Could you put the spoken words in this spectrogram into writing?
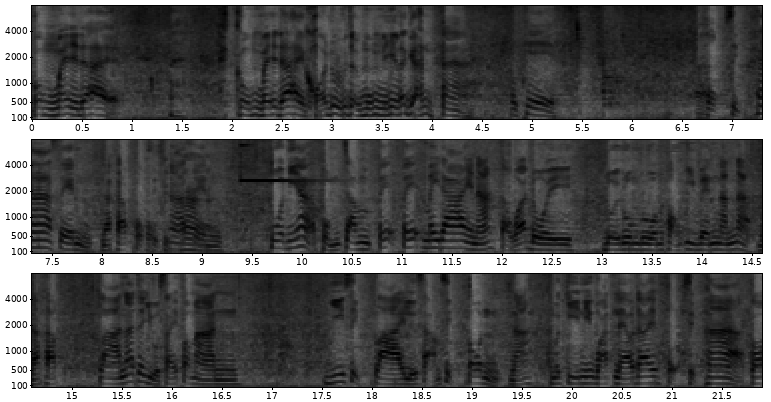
ก้มไม่ได้ก้มไม่ได้ ขอดูจากมุมนี้แล้วกัน อ่า โอเค 65 เซนนะครับ65 65 เซนตัวเนี้ยผมจำเป๊ะๆไม่ได้นะ แต่ว่าโดยโดยรวมๆของอีเวนต์นั้นน่ะนะครับปลาน่าจะอยู่ไซส์ประมาณ 20 ปลายหรือ 30 ต้นนะ เมื่อกี้นี้วัดแล้วได้ 65 ก็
